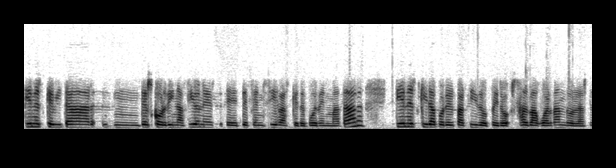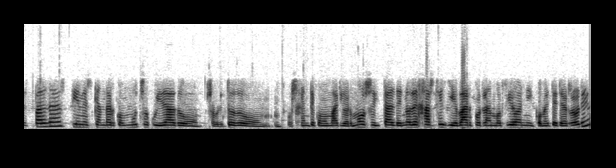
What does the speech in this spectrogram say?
Tienes que evitar mm, descoordinaciones eh, defensivas que te pueden matar. Tienes que ir a por el partido, pero salvaguardando las espaldas. Tienes que andar con mucho cuidado, sobre todo pues gente como Mario Hermoso y tal, de no dejarse llevar por la emoción y cometer errores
